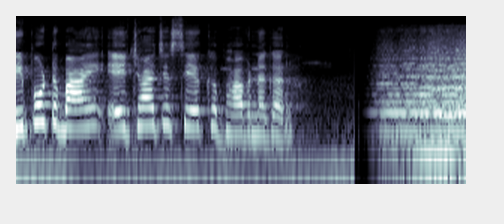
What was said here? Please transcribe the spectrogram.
Report by Ejaz Shaikh, Bhavnagar. Música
